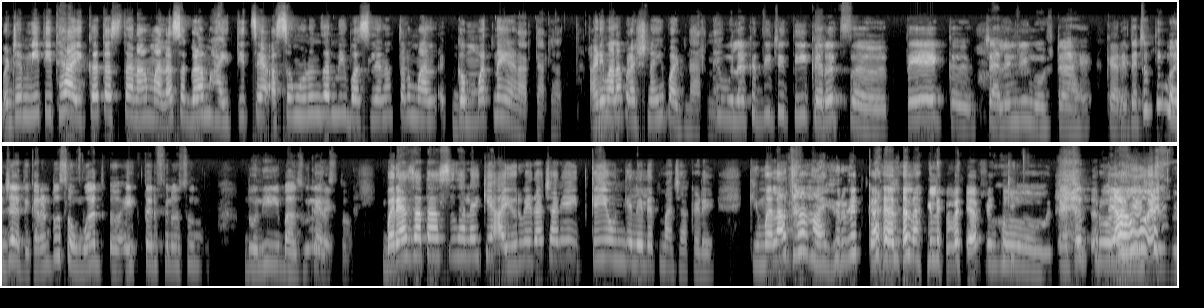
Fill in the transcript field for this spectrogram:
म्हणजे मी तिथे ऐकत असताना मला सगळं माहितीच आहे. असं म्हणून जर मी बसले ना तर मला गंमत नाही येणार त्याच्यात आणि हो. मला प्रश्नही पडणार नाही. मुलाखतीची ती खरंच ते एक चॅलेंजिंग गोष्ट आहे त्याच्यात ती मजा येते कारण तो संवाद एकतर्फी नसून दोन्ही बाजूने असतो. बऱ्याचदा आता असं झालंय की आयुर्वेदाचार्य इतके येऊन गेलेले आहेत माझ्याकडे की मला आता आयुर्वेद कळायला लागले बऱ्यापैकी. हो झाली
